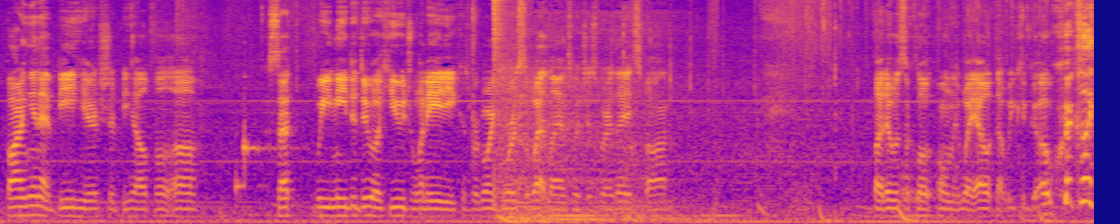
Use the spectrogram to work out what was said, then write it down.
Spawning in at B here should be helpful. Oh, set. We need to do a huge 180 because we're going towards the wetlands, which is where they spawn. But it was the only way out that we could go quickly.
